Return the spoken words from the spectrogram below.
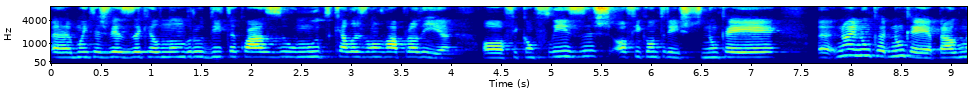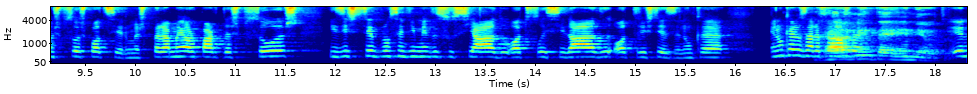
uh, muitas vezes aquele número dita quase o mood que elas vão levar para o dia. Ou ficam felizes ou ficam tristes. Nunca é. Uh, não é nunca, nunca é, para algumas pessoas pode ser, mas para a maior parte das pessoas existe sempre um sentimento associado ou de felicidade ou de tristeza. Nunca. Eu não quero usar a palavra. Raramente é neutro. Eu,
